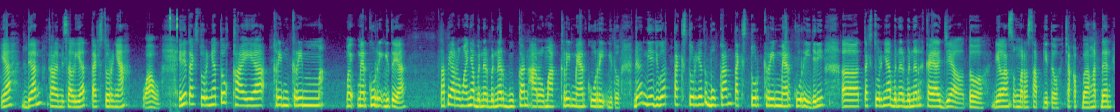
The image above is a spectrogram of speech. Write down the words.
ya. Dan kalian bisa lihat teksturnya wow. Ini teksturnya tuh kayak krim-krim merkuri gitu ya tapi aromanya benar-benar bukan aroma krim merkuri gitu. Dan dia juga teksturnya tuh bukan tekstur krim merkuri. Jadi uh, teksturnya benar-benar kayak gel. Tuh dia langsung meresap gitu. Cakep banget. Dan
